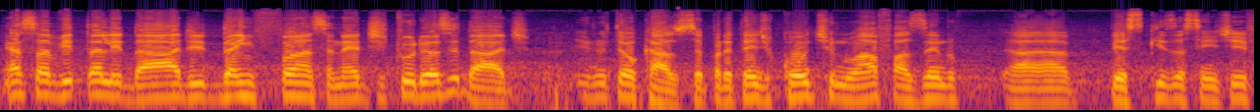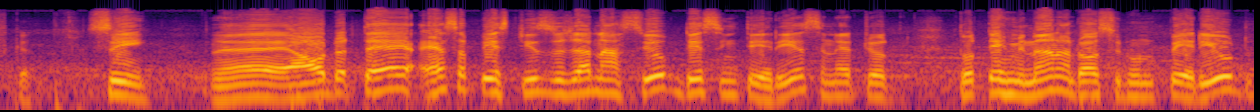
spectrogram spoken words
essa vitalidade da infância, né? de curiosidade. E no teu caso, você pretende continuar fazendo a pesquisa científica? Sim. É, até essa pesquisa já nasceu desse interesse, né? Eu estou terminando agora o segundo período,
